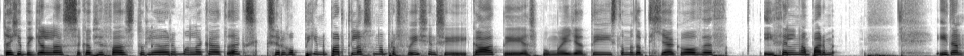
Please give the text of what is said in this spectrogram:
Το είχε πει κιόλας σε κάποια φάση του λέω ρε μαλακά, εντάξει, ξέρω εγώ πήγαινε πάρει τουλάχιστον ένα proficiency, κάτι ας πούμε, γιατί στο μεταπτυχιακό δεν ήθελε να πάρει... Ήταν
